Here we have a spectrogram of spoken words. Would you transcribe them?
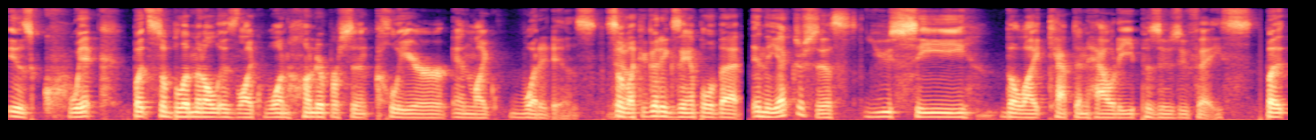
is quick, but subliminal is like 100% clear in like what it is. So Yeah. like a good example of that in The Exorcist, you see the like Captain Howdy Pazuzu face. But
